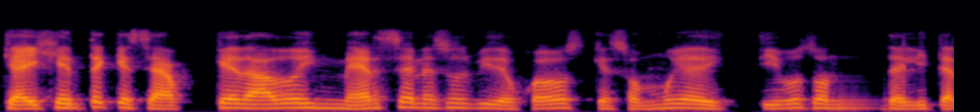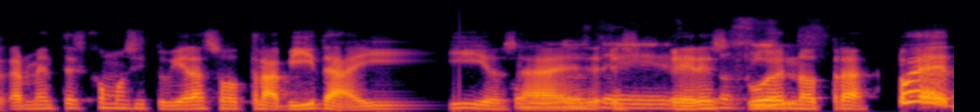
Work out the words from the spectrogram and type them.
que hay gente que se ha quedado inmersa en esos videojuegos que son muy adictivos, donde literalmente es como si tuvieras otra vida ahí, o sea, eres tú en otra. Pues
